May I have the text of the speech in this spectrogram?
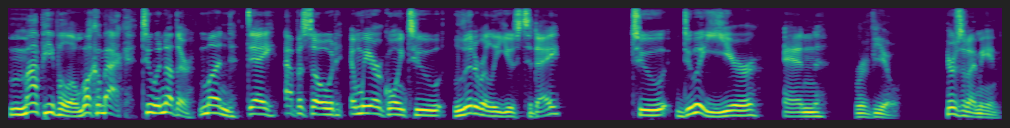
my people, and welcome back to another Monday episode. And we are going to literally use today to do a year end review. Here's what I mean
